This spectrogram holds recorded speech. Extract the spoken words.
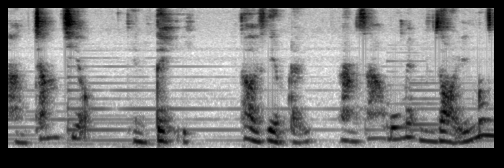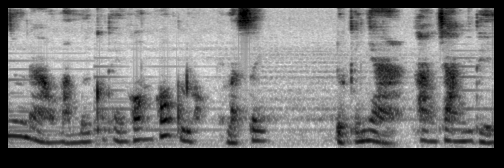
hàng trăm triệu tiền tỷ thời điểm đấy, làm sao bố mẹ mình giỏi đến mức như nào mà mới có thể gom góp được để mà xây được cái nhà khang trang như thế?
